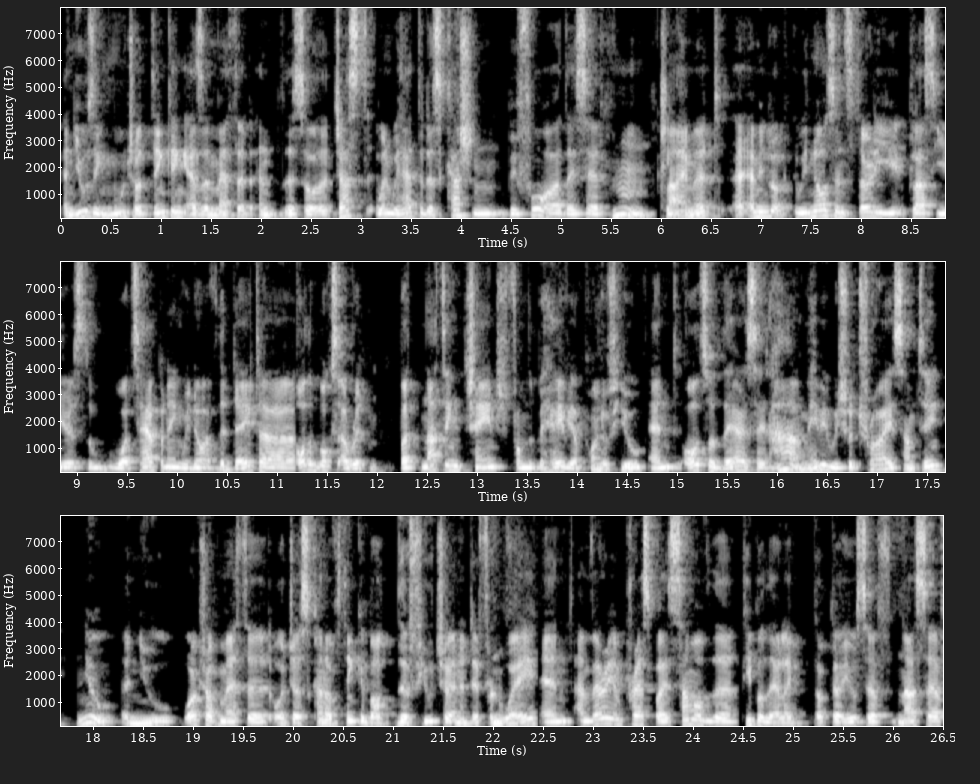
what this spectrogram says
and using moonshot thinking as a method. And so just when we had the discussion before, they said, hmm, climate. I mean, look, we know since 30 plus years what's happening. We know of the data. All the books are written, but nothing changed from the behavior point of view. And also there I said, huh, maybe we should try something new, a new workshop method, or just kind of think about the future in a different way. And I'm very impressed by some of the people there, like Dr. Youssef Nassef.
